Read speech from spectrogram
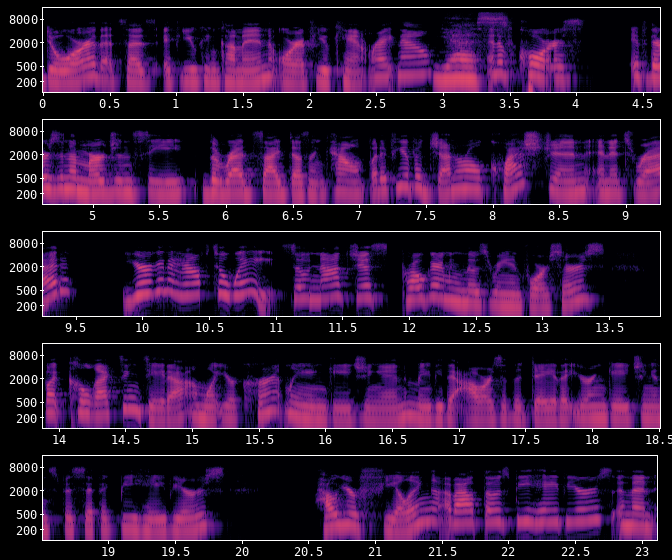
door that says if you can come in or if you can't right now. Yes. And of course, if there's an emergency, the red side doesn't count. But if you have a general question and it's red, you're going to have to wait. So, not just programming those reinforcers, but collecting data on what you're currently engaging in, maybe the hours of the day that you're engaging in specific behaviors, how you're feeling about those behaviors, and then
